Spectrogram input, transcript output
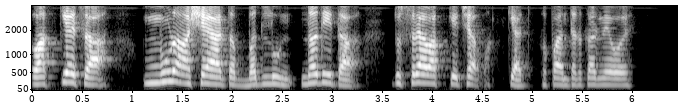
वाक्याचा मूळ आशयार्थ बदलून न देता दुसऱ्या वाक्याच्या वाक्यात रूपांतर करणे होय.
